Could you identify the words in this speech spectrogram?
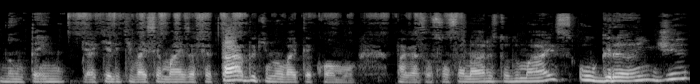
não tem, é aquele que vai ser mais afetado, que não vai ter como pagar seus funcionários e tudo mais. O grande,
